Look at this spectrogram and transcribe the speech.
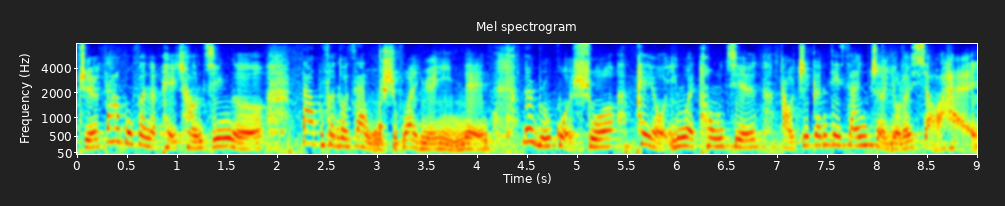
绝大部分的赔偿金额，大部分都在五十万元以内。那如果说配偶因为通奸导致跟第三者有了小孩，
